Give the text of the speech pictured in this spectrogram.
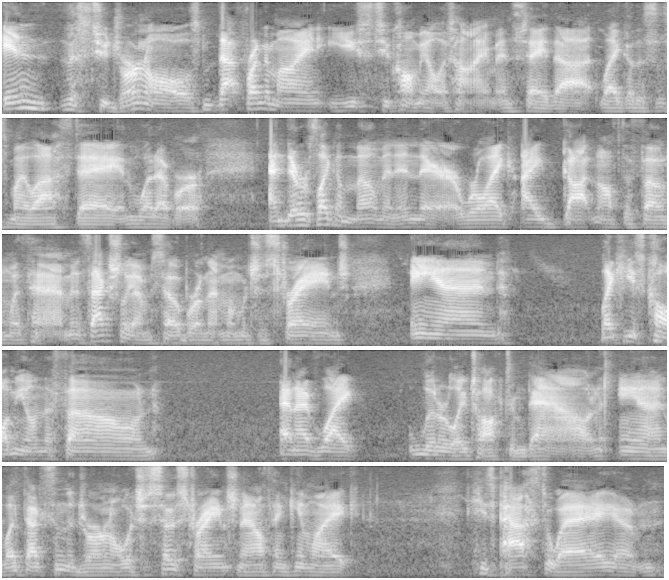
in this two journals, that friend of mine used to call me all the time and say that, like, oh, this is my last day and whatever. And there was like a moment in there where like I'd gotten off the phone with him. And it's actually I'm sober in that moment, which is strange. And like he's called me on the phone. And I've like literally talked him down. And like that's in the journal which is so strange now thinking like he's passed away. And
